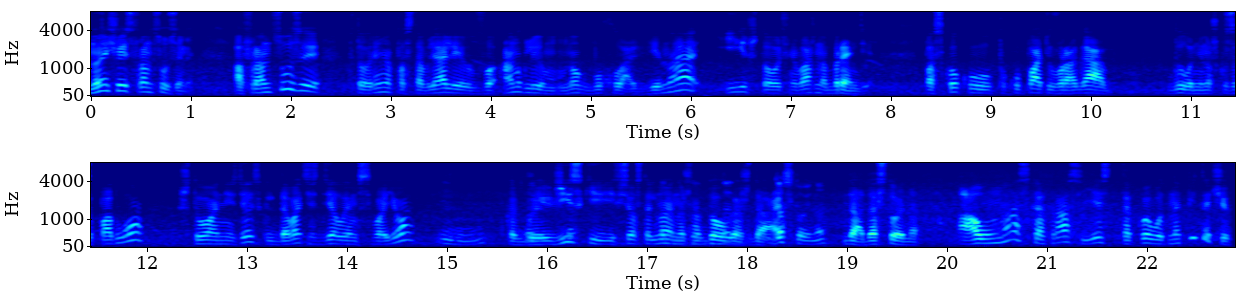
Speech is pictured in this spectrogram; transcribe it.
но еще и с французами. А французы в то время поставляли в Англию много бухла, вина и, что очень важно, бренди. Поскольку покупать у врага было немножко западло, что они сделали? Сказали, давайте сделаем свое, Мгм. как бы Отлично. виски и все остальное нужно долго ждать. Достойно. Да, достойно. А у нас как раз есть такой вот напиточек,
